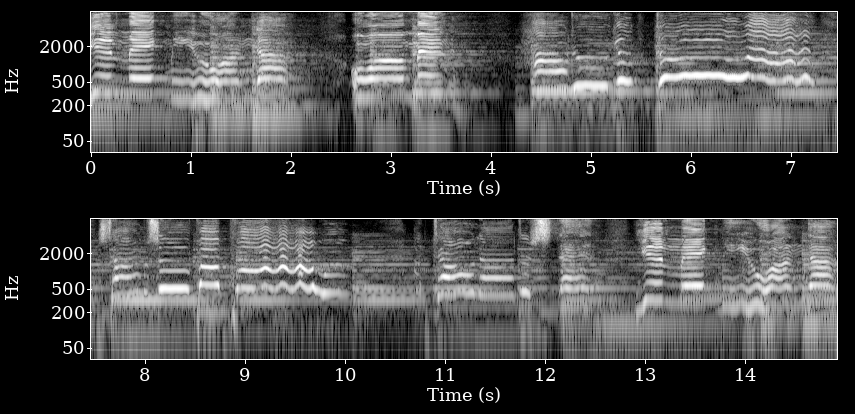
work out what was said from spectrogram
You make me wonder, woman. How do you do it? Some superpower don't understand. You make me wonder,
